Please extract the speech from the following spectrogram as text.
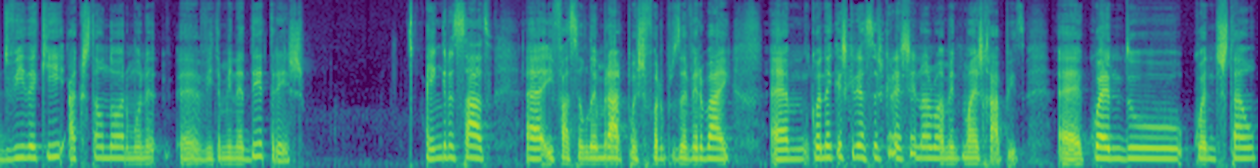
devido aqui à questão da hormona vitamina D3. É engraçado uh, e fácil de lembrar, pois se formos a ver bem, um, quando é que as crianças crescem normalmente mais rápido? Uh, quando, quando estão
